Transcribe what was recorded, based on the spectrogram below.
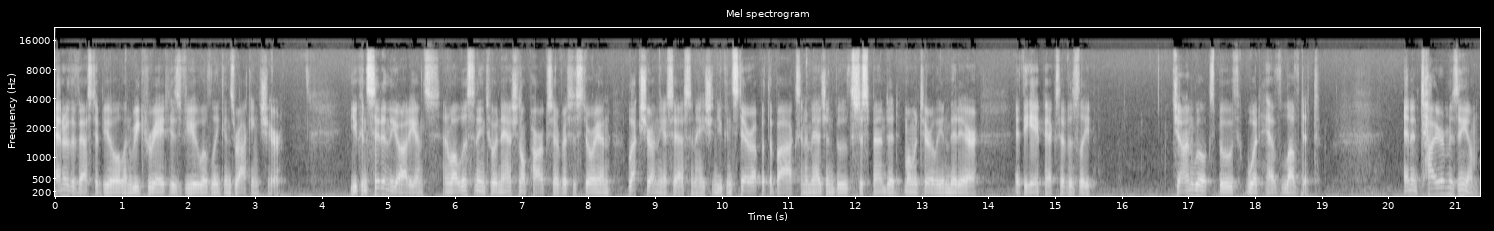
enter the vestibule, and recreate his view of Lincoln's rocking chair. You can sit in the audience, and while listening to a National Park Service historian lecture on the assassination, you can stare up at the box and imagine Booth suspended momentarily in midair at the apex of his leap. John Wilkes Booth would have loved it. An entire museum,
